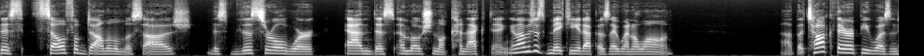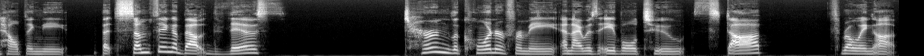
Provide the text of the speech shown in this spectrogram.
this self abdominal massage, this visceral work, and this emotional connecting. And I was just making it up as I went along. Uh, but talk therapy wasn't helping me. But something about this turned the corner for me, and I was able to stop throwing up,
